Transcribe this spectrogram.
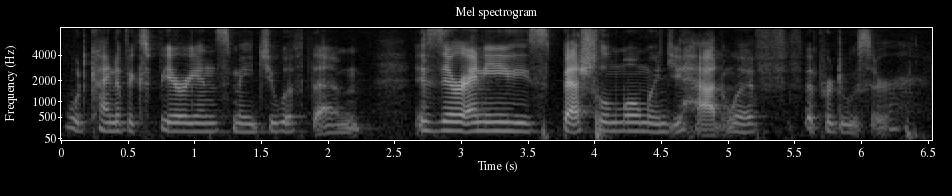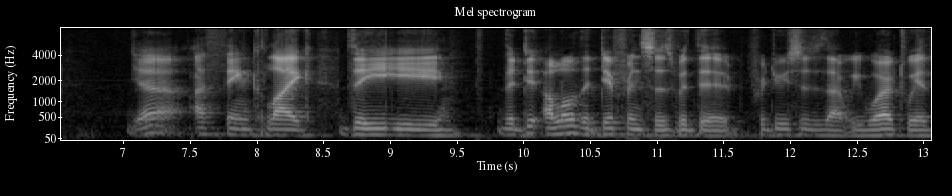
what kind of experience made you with them? Is there any special moment you had with a producer? Yeah, I think like the the di- a lot of the differences with the producers that we worked with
